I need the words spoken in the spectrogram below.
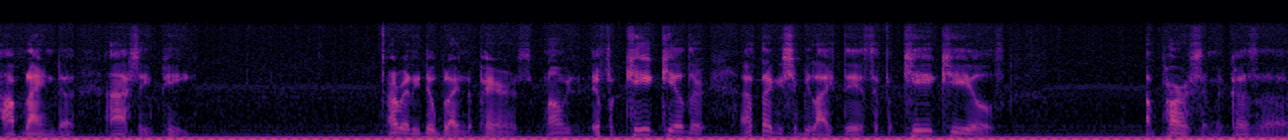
I blame the ICP. I really do blame the parents. Long as, if a kid kills I think it should be like this: if a kid kills a person because uh,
